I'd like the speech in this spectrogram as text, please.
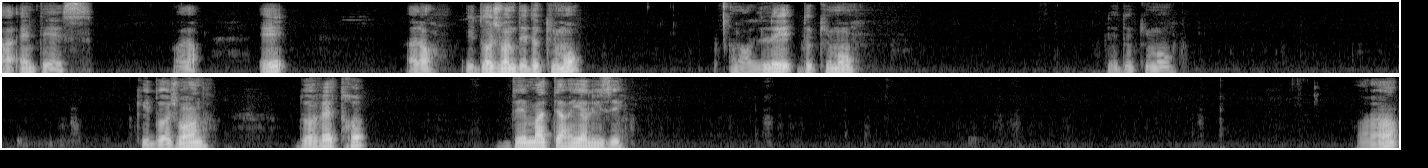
ANTS. Voilà. Et alors, il doit joindre des documents. Alors, les documents, les documents qu'il doit joindre doivent être dématérialisés. Voilà.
